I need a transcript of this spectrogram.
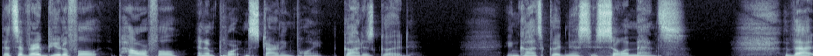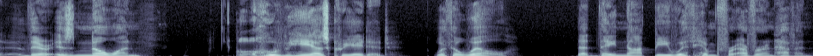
That's a very beautiful, powerful, and important starting point. God is good, and God's goodness is so immense that there is no one whom he has created with a will that they not be with him forever in heaven,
